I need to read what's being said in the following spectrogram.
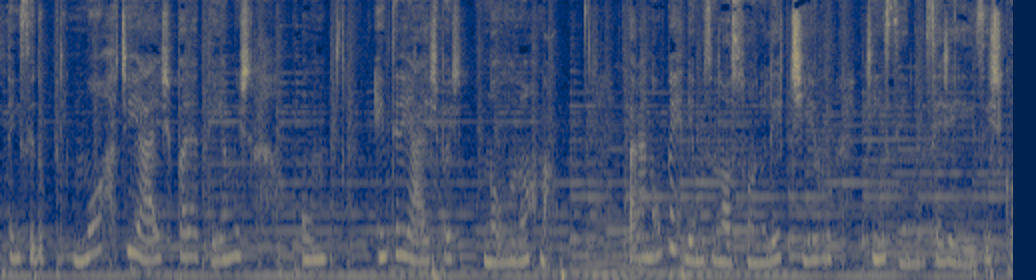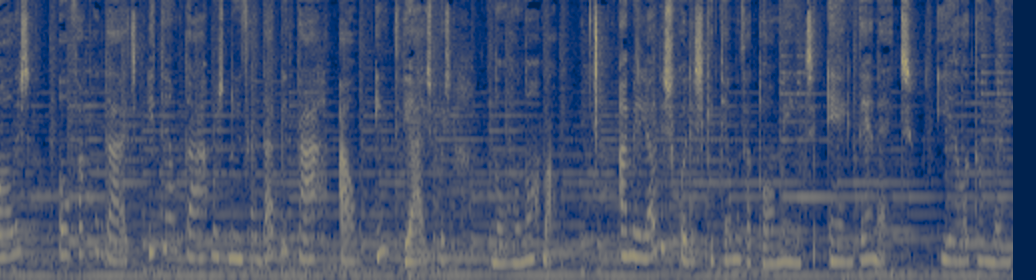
têm sido primordiais para termos um entre aspas, novo normal, para não perdermos o nosso ano letivo de ensino, seja eles escolas ou faculdade, e tentarmos nos adaptar ao, entre aspas, novo normal. A melhor escolha que temos atualmente é a internet, e ela também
